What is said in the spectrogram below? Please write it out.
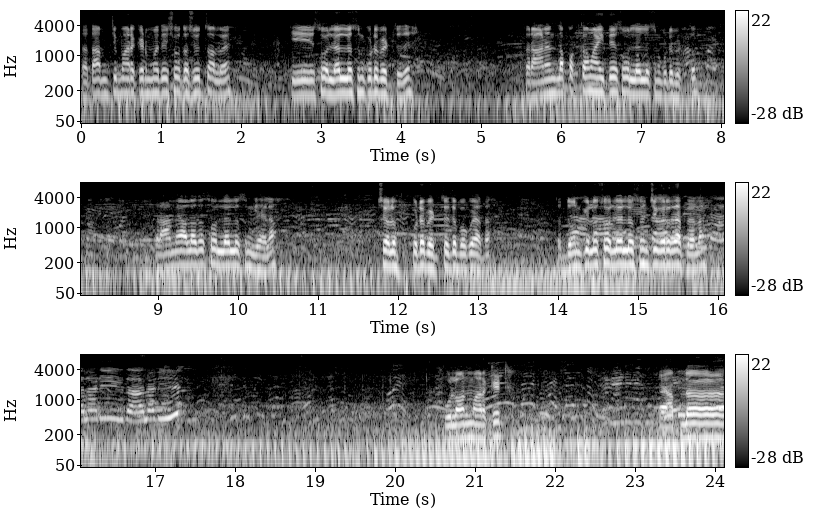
तर आता आमची मार्केटमध्ये शोधाशोध चालू आहे की सोललेलं लसूण कुठं भेटतं ते. तर आनंदला पक्का माहिती आहे सोललेलं लसूण कुठं भेटतो. तर आम्ही आलो तर सोललेलं लसूण घ्यायला. चलो कुठं भेटतो ते बघूया आता. तर दोन किलो सोललेलं लसूणची गरज आहे आपल्याला. Full on market. हे आपलं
